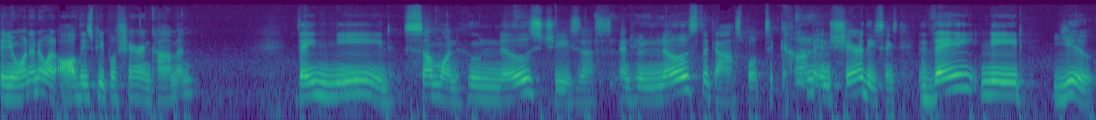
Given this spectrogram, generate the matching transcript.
And you want to know what all these people share in common? They need someone who knows Jesus and who knows the gospel to come and share these things. They need you,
